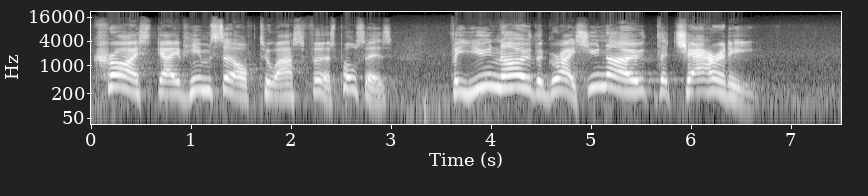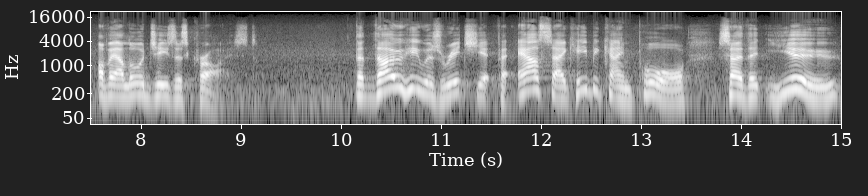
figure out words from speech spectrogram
Christ gave himself to us first. Paul says, For you know the grace, you know the charity of our Lord Jesus Christ that though he was rich, yet for our sake he became poor, so that you,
